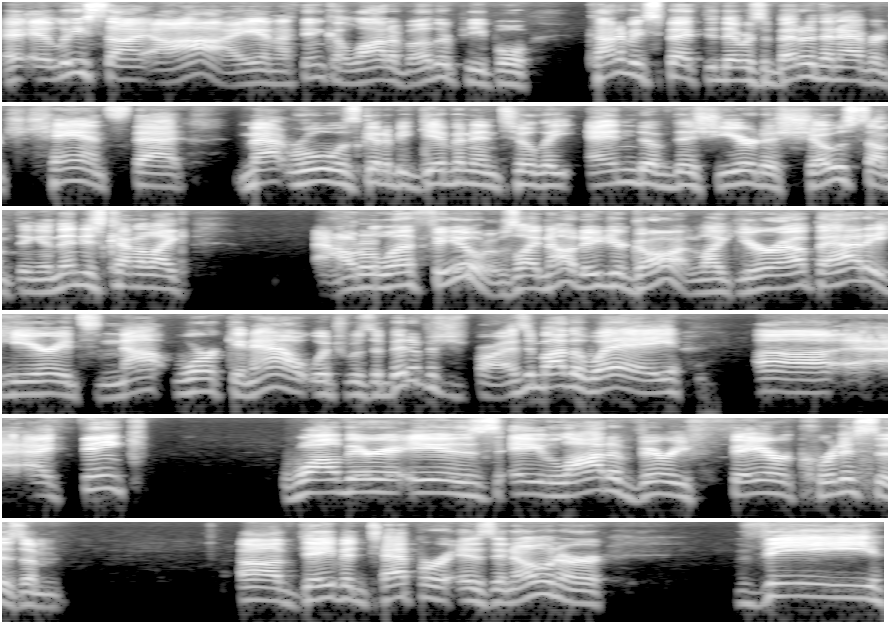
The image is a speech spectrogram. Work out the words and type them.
at least I, I, and I think a lot of other people kind of expected there was a better than average chance that Matt Rhule was going to be given until the end of this year to show something. And then just kind of like out of left field, it was like, no, dude, you're gone. Like you're up out of here. It's not working out, which was a bit of a surprise. And by the way, uh, I think while there is a lot of very fair criticism of David Tepper as an owner, the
